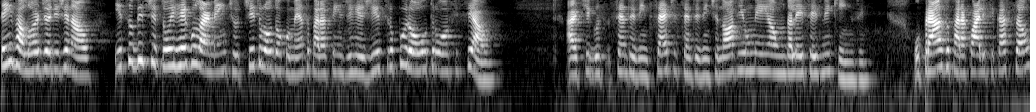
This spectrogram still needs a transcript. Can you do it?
tem valor de original e substitui regularmente o título ou documento para fins de registro por outro oficial artigos 127, 129 e 161 da Lei 6.015. O prazo para qualificação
